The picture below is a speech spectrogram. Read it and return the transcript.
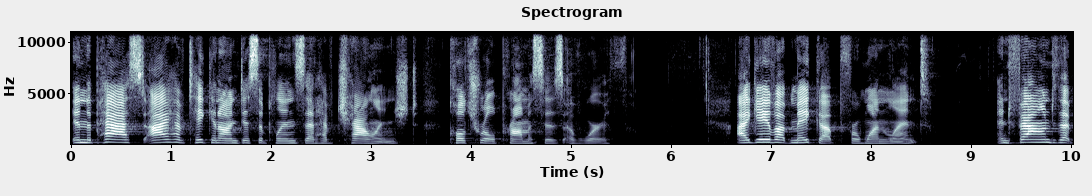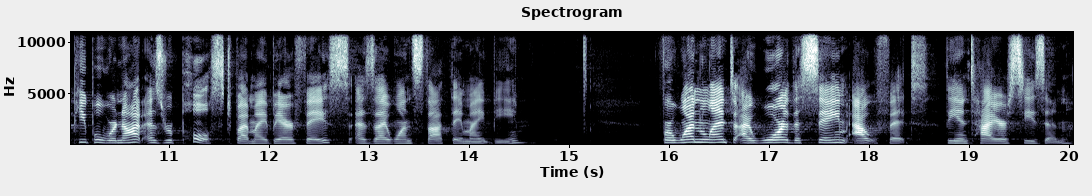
In the past, I have taken on disciplines that have challenged cultural promises of worth. I gave up makeup for one Lent and found that people were not as repulsed by my bare face as I once thought they might be. For one Lent, I wore the same outfit the entire season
